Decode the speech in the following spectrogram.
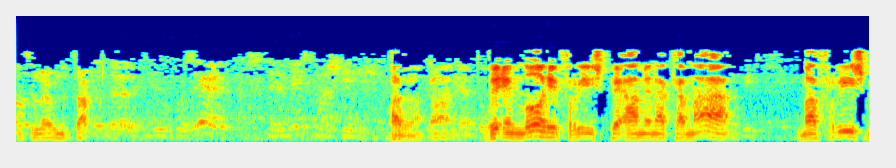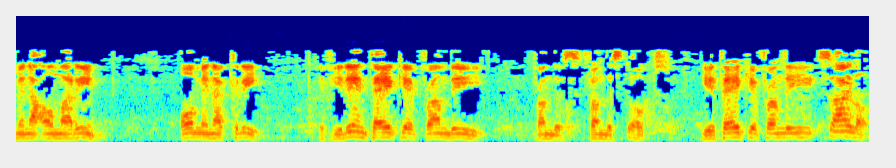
That's eleven to talk. I don't know. Ve'im lo hifrish pe'amen akama mafrish min o min. If you didn't take it from the from the from the stalks, you take it from the silo,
